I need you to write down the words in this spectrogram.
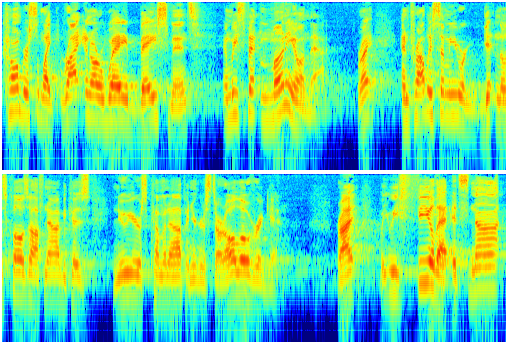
cumbersome, like right in our way basement, and we spent money on that, right? And probably some of you are getting those clothes off now because New Year's coming up and you're going to start all over again, right? But we feel that it's not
